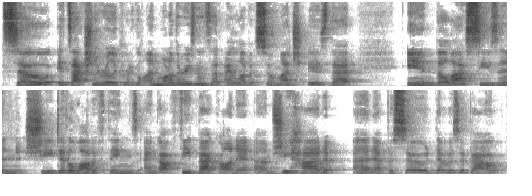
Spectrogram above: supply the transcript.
so it's actually really critical. And one of the reasons that I love it so much is that in the last season, she did a lot of things and got feedback on it. Um, she had an episode that was about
